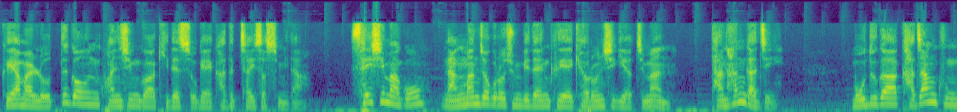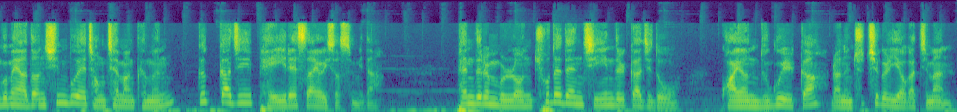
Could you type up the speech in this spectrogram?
그야말로 뜨거운 관심과 기대 속에 가득 차 있었습니다. 세심하고 낭만적으로 준비된 그의 결혼식이었지만 단 한 가지 모두가 가장 궁금해하던 신부의 정체만큼은 끝까지 베일에 쌓여 있었습니다. 팬들은 물론 초대된 지인들까지도 과연 누구일까? 라는 추측을 이어갔지만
